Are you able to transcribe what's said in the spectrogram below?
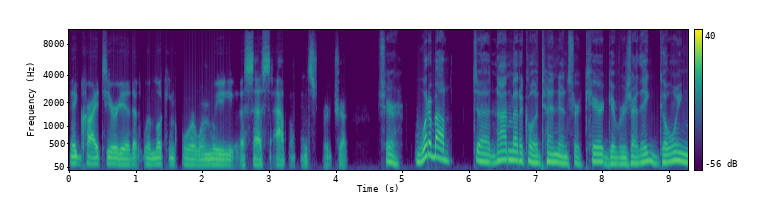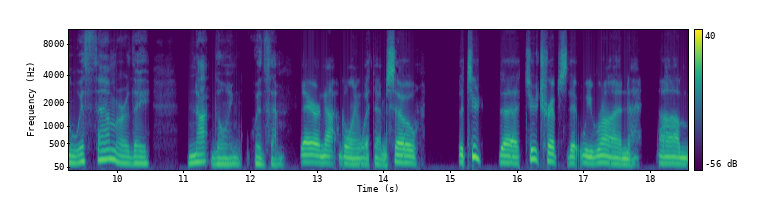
big criteria that we're looking for when we assess applicants for a trip. Sure. What about uh, non medical attendants or caregivers, are they going with them or are they not going with them? They're not going with them. So the two the two trips that we run, um,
